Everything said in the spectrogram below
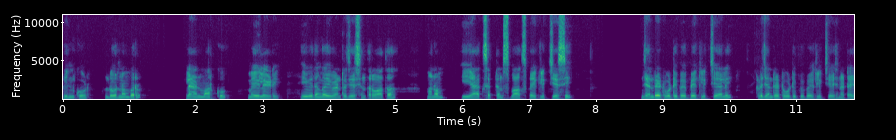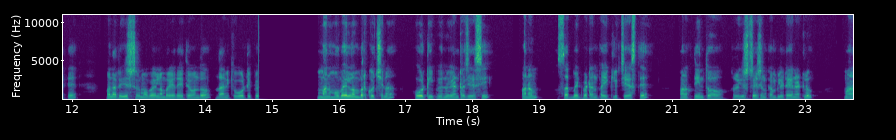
పిన్ కోడ్, డోర్ నంబరు, ల్యాండ్ మార్కు, మెయిల్ ఐడి ఈ విధంగా ఇవి ఎంటర్ చేసిన తర్వాత మనం ఈ యాక్సెప్టెన్స్ బాక్స్‌పై క్లిక్ చేసి జనరేట్ ఓటీపీపై క్లిక్ చేయాలి. ఇక్కడ జనరేట్ ఓటీపీపై క్లిక్ చేసినట్టయితే మన రిజిస్టర్ మొబైల్ నెంబర్ ఏదైతే ఉందో దానికి ఓటీపీ మన మొబైల్ నెంబర్కి వచ్చిన ఓటీపీను ఎంటర్ చేసి మనం సబ్మిట్ బటన్‌పై క్లిక్ చేస్తే మనకు దీంతో రిజిస్ట్రేషన్ కంప్లీట్ అయినట్లు. మన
